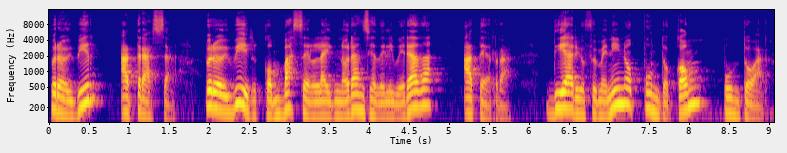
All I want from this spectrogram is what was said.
Prohibir atrasa Prohibir con base en la ignorancia deliberada aterra. diariofemenino.com.ar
